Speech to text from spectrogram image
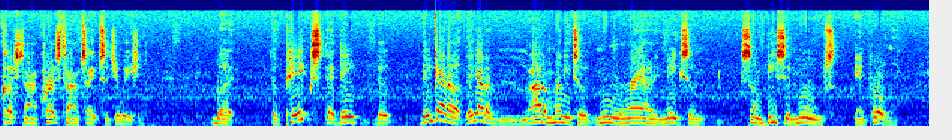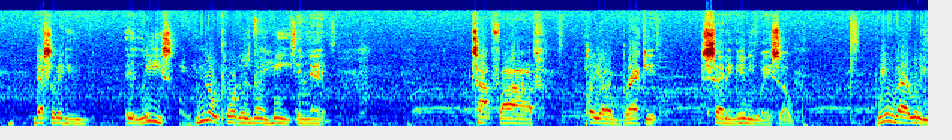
clutch time, crunch time type situation. But the picks that they the they got a they got a lot of money to move around and make some some decent moves in Portland. That's so they can at least you know Portland's gonna be in that top five playoff bracket setting anyway, so we don't gotta really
